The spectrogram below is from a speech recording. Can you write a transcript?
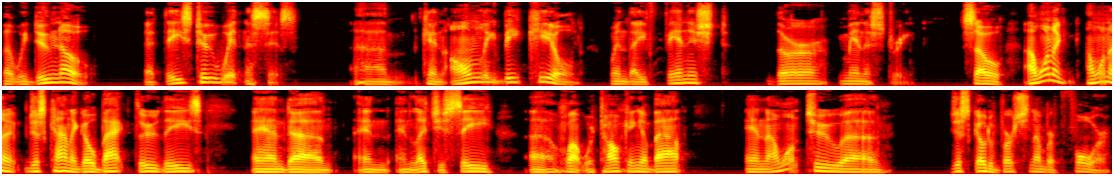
But we do know that these two witnesses um, can only be killed when they finished their ministry. So I want to I want to just kind of go back through these and uh, and and let you see uh, what we're talking about. And I want to uh, just go to verse number four.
